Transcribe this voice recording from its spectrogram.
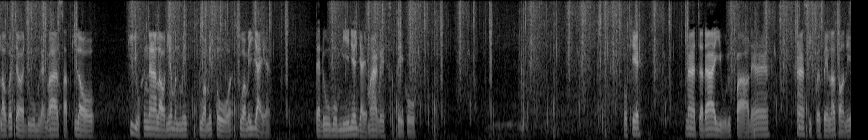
เราก็จะดูเหมือนว่าสัตว์ที่เราที่อยู่ข้างหน้าเราเนี่ยมันไม่ตัวไม่โตตัวไม่ใหญ่อะแต่ดูมุมนี้เนี่ยใหญ่มากเลยสเตโก โอเค น่าจะได้อยู่หรือเปล่านะห้าสิบเปอร์เซ็นแล้วตอนนี้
